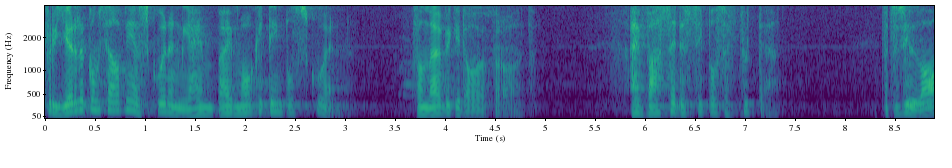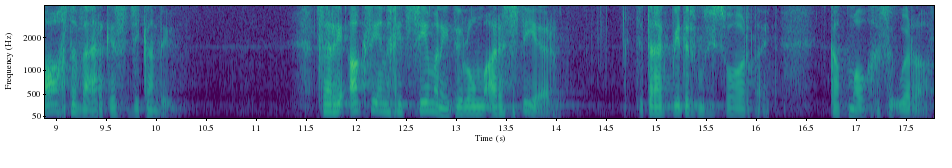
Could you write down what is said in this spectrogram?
verheerlik homself nie as koning nie, hy, hy maak die tempel skoon. Ons sal nou 'n bietjie daaroor praat. Hy was sy disippels se voete. Wat soos die laagste werk is wat jy kan doen. Sy reaksie in Getsemane toe hulle hom arresteer. Toe trek Petrus mos die swaard uit, kap Malchus se oor af.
